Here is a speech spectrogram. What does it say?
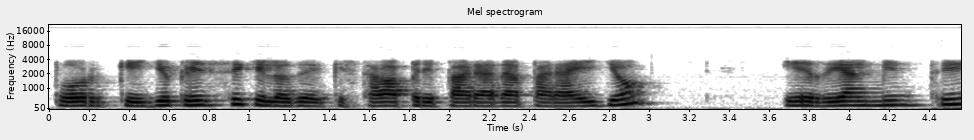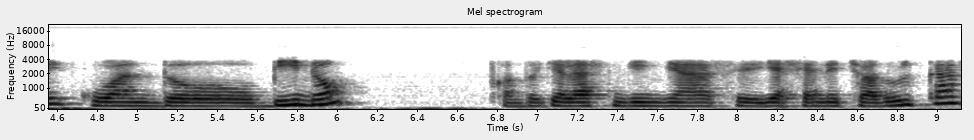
porque yo pensé que lo de que estaba preparada para ello y realmente cuando vino, cuando ya las niñas eh, ya se han hecho adultas,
